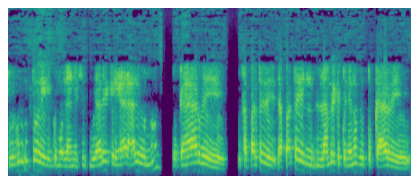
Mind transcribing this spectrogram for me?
producto de como la necesidad de crear algo, ¿no? Tocar, de, pues aparte de, aparte del hambre que tenemos de tocar, de,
